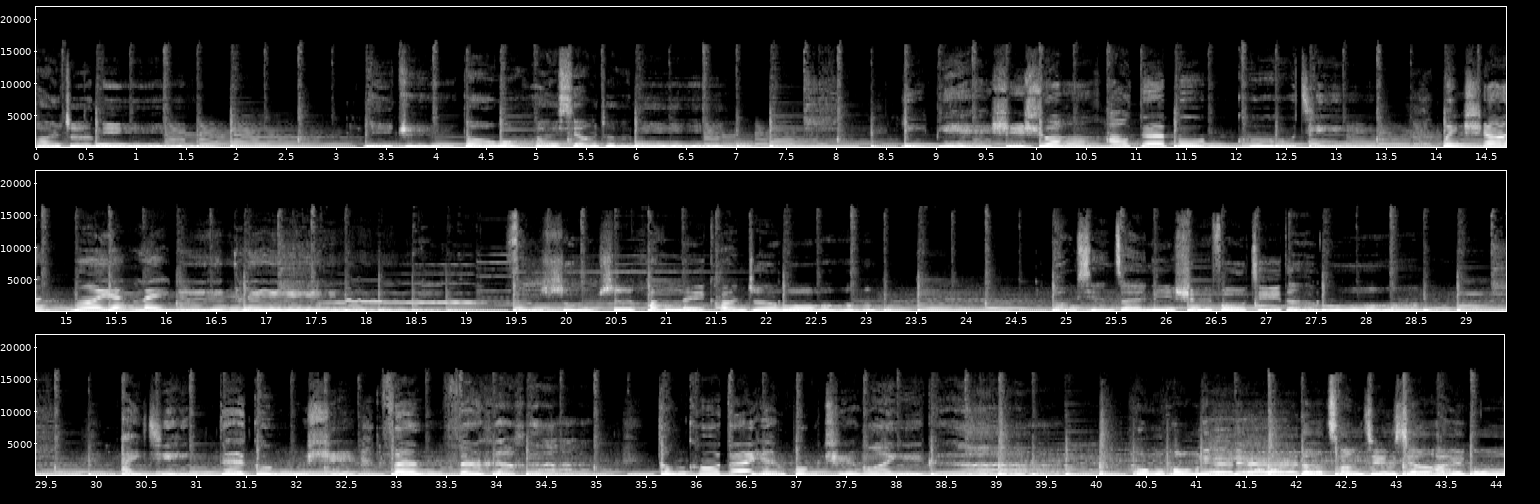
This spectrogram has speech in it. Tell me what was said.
爱着你。你知道我还想着你。离别时说好的不哭泣，为什么眼泪迷离？分手时含泪看着我，到现在你是否记得我？相爱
